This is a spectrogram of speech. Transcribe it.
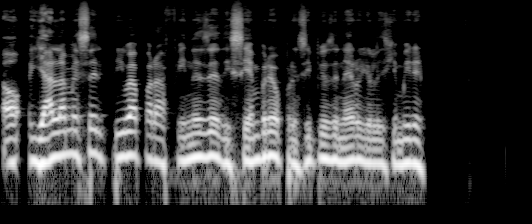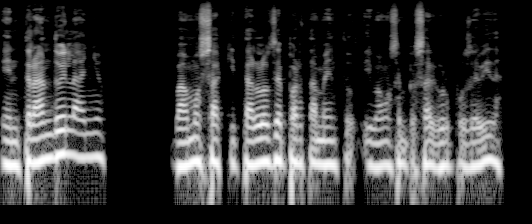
oh, ya la mesa directiva para fines de diciembre o principios de enero, yo les dije, miren, entrando el año, vamos a quitar los departamentos y vamos a empezar grupos de vida.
